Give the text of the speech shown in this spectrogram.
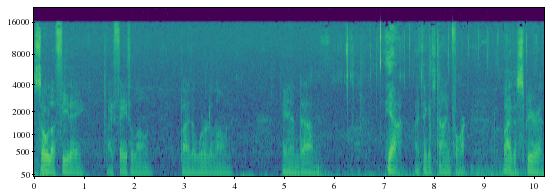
sola fide, by faith alone, by the word alone. And um, yeah, I think it's time for by the Spirit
